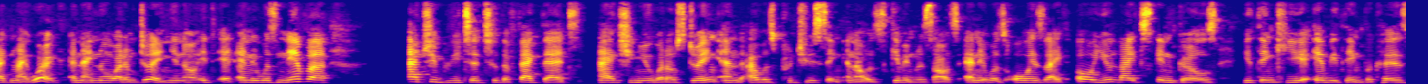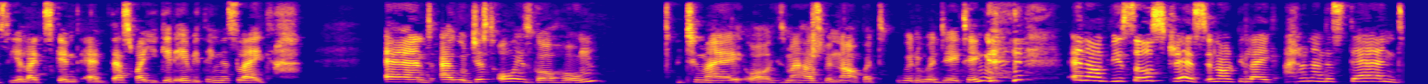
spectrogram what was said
at my work and I know what I'm doing, you know, it, it and it was never attributed to the fact that I actually knew what I was doing and I was producing and I was giving results. And it was always like, oh, you light skinned girls, you think you're everything because you're light skinned and that's why you get everything. It's like, and I would just always go home to my well he's my husband now but when we were dating and i'd be so stressed and i'd be like i don't understand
